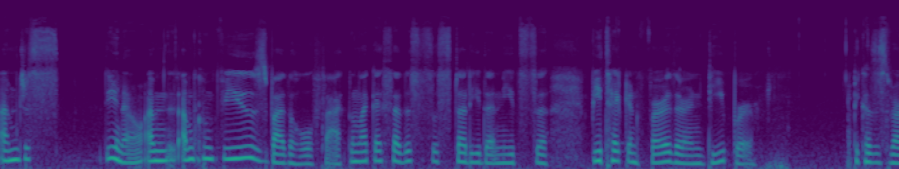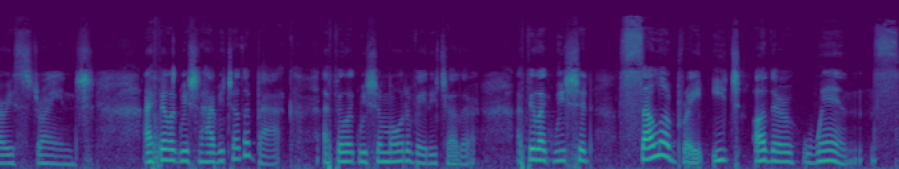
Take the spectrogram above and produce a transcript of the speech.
I'm just, you know, I'm I'm confused by the whole fact. And like I said, this is a study that needs to be taken further and deeper because it's very strange. I feel like we should have each other back. I feel like we should motivate each other. I feel like we should celebrate each other wins.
